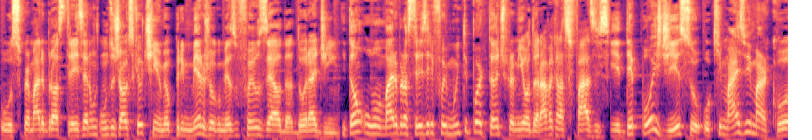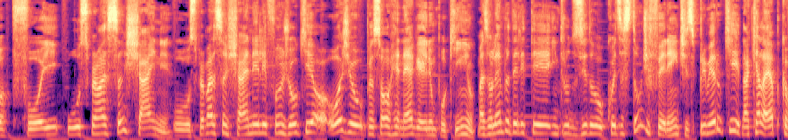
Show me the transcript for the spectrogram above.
o Super Mario Bros 3 era um, um dos jogos que eu tinha. O meu primeiro jogo mesmo foi o Zelda, douradinho. Então, o Mario Bros 3 ele foi muito importante pra mim, eu adorava aquelas fases. E depois disso, o que mais me marcou foi o Super Mario Sunshine. O Super Mario Sunshine, ele foi um jogo que hoje o pessoal renega ele um pouquinho, mas eu lembro dele ter introduzido coisas tão diferentes. Primeiro que naquela época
